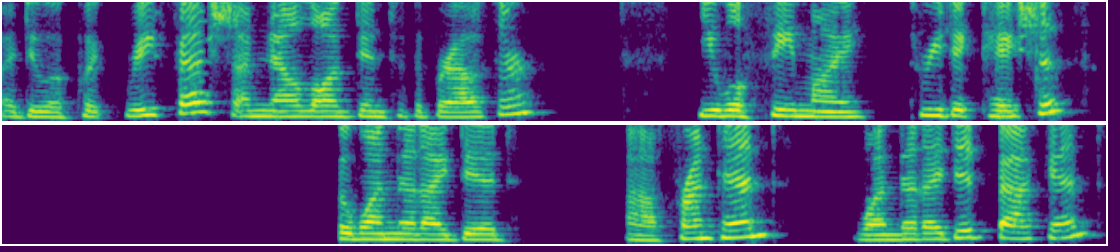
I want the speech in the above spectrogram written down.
I do a quick refresh. I'm now logged into the browser. You will see my three dictations. The one that I did uh, front end, one that I did back end,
